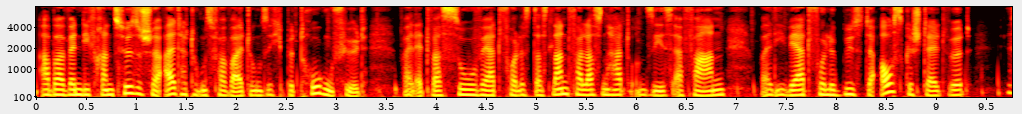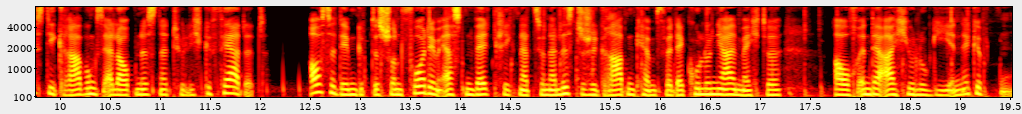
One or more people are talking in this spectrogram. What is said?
aber wenn die französische Altertumsverwaltung sich betrogen fühlt, weil etwas so Wertvolles das Land verlassen hat und sie es erfahren, weil die wertvolle Büste ausgestellt wird, ist die Grabungserlaubnis natürlich gefährdet. Außerdem gibt es schon vor dem Ersten Weltkrieg nationalistische Grabenkämpfe der Kolonialmächte, auch in der Archäologie in Ägypten.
